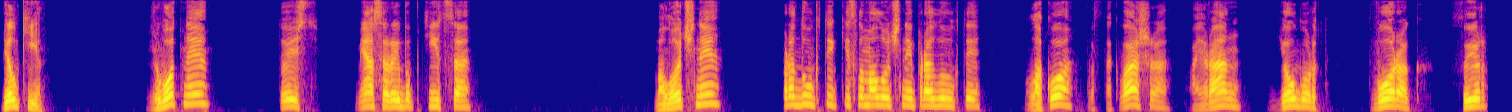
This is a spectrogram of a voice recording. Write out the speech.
белки, животные, то есть мясо, рыба, птица, молочные продукты, кисломолочные продукты, молоко, простокваша, айран, йогурт, творог, сыр.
